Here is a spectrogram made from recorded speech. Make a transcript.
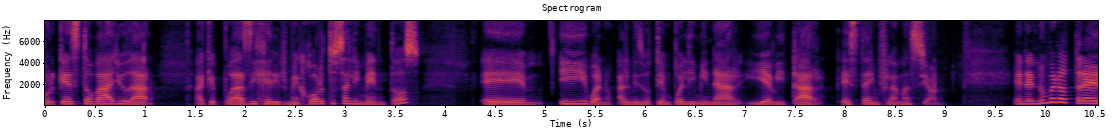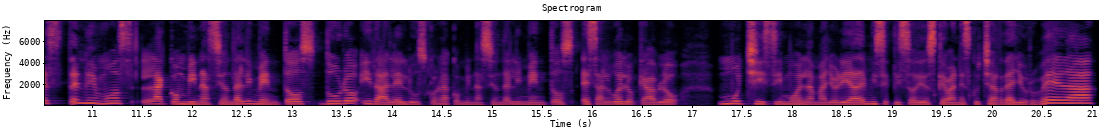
porque esto va a ayudar a que puedas digerir mejor tus alimentos eh, y, bueno, al mismo tiempo eliminar y evitar esta inflamación. En el número 3 tenemos la combinación de alimentos duro y dale luz con la combinación de alimentos. Es algo de lo que hablo muchísimo en la mayoría de mis episodios que van a escuchar de Ayurveda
